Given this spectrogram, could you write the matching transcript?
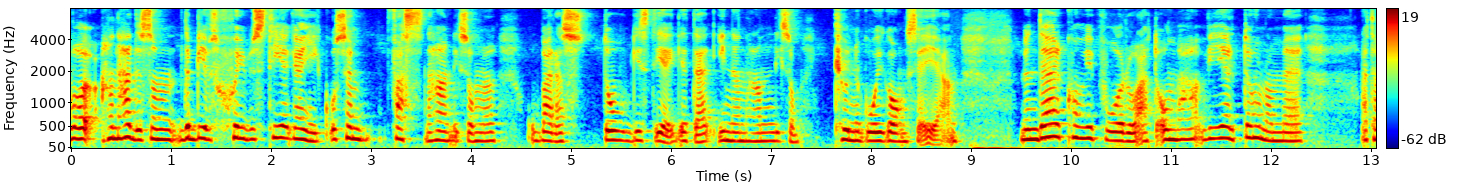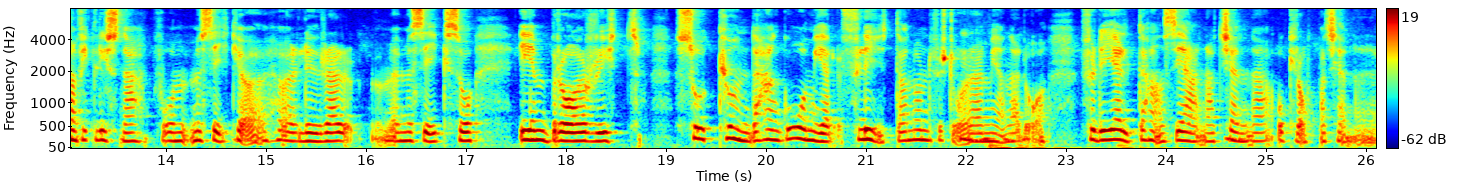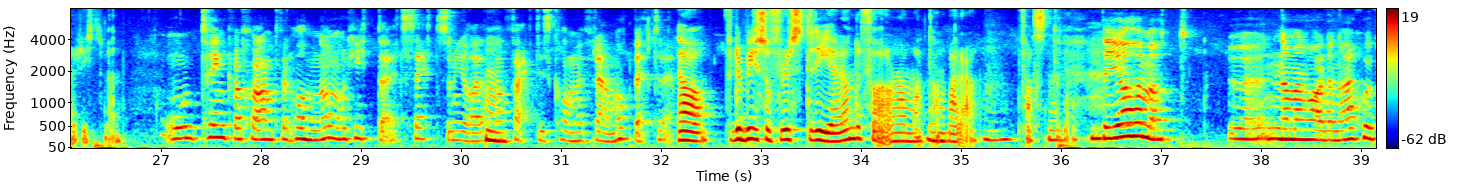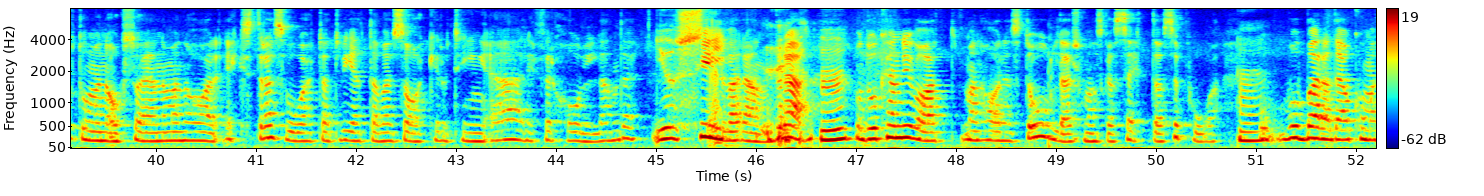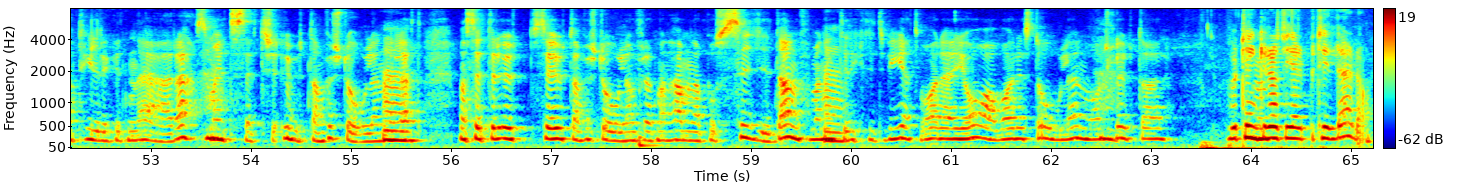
var, han hade som... Det blev sju steg han gick och sen fastnade han liksom och, och bara stod i steget där innan han liksom kunde gå igång sig igen. Men där kom vi på då att om han, vi hjälpte honom med att han fick lyssna på musik, hör- hörlurar med musik, så i en bra rytm så kunde han gå mer flytande om du förstår vad jag menar då. För det hjälpte hans hjärna att känna och kropp att känna den här rytmen. Och tänk vad skönt för honom att hitta ett sätt som gör att man faktiskt kommer framåt bättre. Ja, för det blir så frustrerande för honom att han bara fastnar där. Det jag har mött när man har den här sjukdomen också är när man har extra svårt att veta vad saker och ting är i förhållande till varandra. Och då kan det ju vara att man har en stol där som man ska sätta sig på. Och, och bara det att komma tillräckligt nära så man inte sätter sig utanför stolen. Eller att man sätter ut sig utanför stolen för att man hamnar på sidan för man inte riktigt vet var är jag, var är stolen, var slutar? Hur tänker du att vi hjälper till där då?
